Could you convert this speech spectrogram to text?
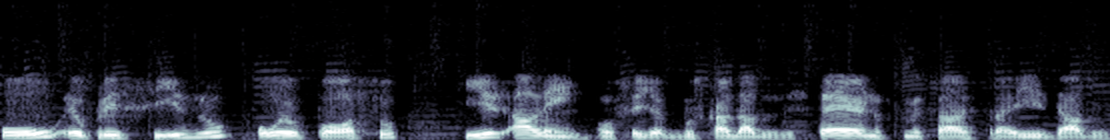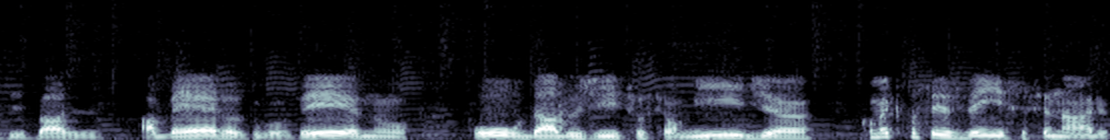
ou eu preciso, ou eu posso ir além, ou seja, buscar dados externos, começar a extrair dados de bases abertas do governo ou dados de social media? Como é que vocês veem esse cenário?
